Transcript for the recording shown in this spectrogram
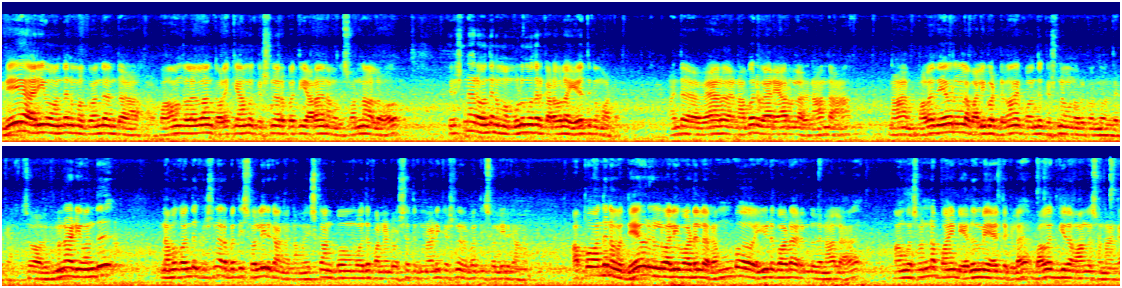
இதே அறிவை வந்து நமக்கு வந்து அந்த பாவங்களெல்லாம் தொலைக்காமல் கிருஷ்ணரை பற்றி யாராவது நமக்கு சொன்னாலோ கிருஷ்ணரை வந்து நம்ம முழுமுதற் கடவுளாக ஏற்றுக்க மாட்டோம். அந்த வேற நபர் வேறு யாரும் இல்லை அது நான் தான். நான் பல தேவர்களை வழிபட்டு தான் இப்போ வந்து கிருஷ்ண உணர்வுக்கு வந்து வந்திருக்கேன். ஸோ அதுக்கு முன்னாடி வந்து நமக்கு வந்து கிருஷ்ணரை பற்றி சொல்லியிருக்காங்க. நம்ம இஸ்கான் போகும்போது பன்னெண்டு வருஷத்துக்கு முன்னாடி கிருஷ்ணரை பற்றி சொல்லியிருக்காங்க. அப்போ வந்து நம்ம தேவர்கள் வழிபாடில் ரொம்ப ஈடுபாடாக இருந்ததுனால அவங்க சொன்ன பாயிண்ட் எதுவுமே ஏற்றுக்கல பகவத்கீதை வாங்க சொன்னாங்க.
